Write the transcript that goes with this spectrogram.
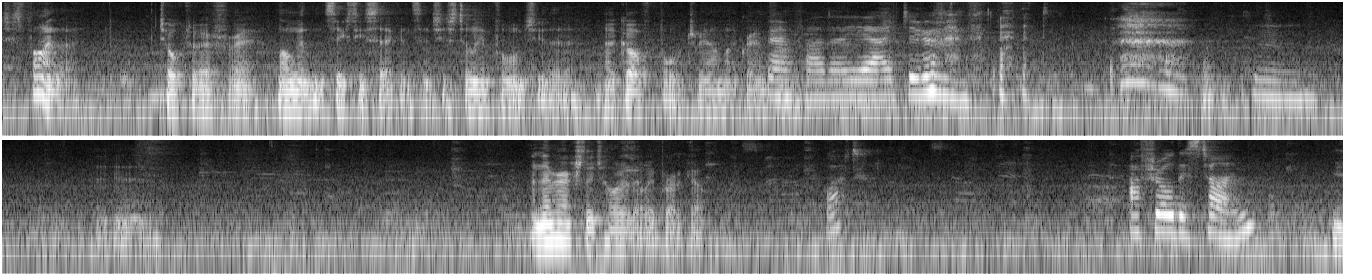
She's fine though. Talk to her for longer than 60 seconds and she still informs you that a, a golf ball drowned my grandfather. Grandfather, yeah, I do remember that. Hmm. Yeah. I never actually told her that we broke up. What? After all this time? Yeah,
